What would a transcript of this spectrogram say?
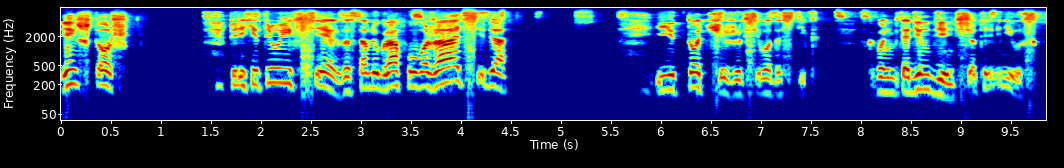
И что ж, перехитрю их всех, заставлю графа уважать себя. И тотчас же всего достиг. В какой-нибудь один день все переменилось.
